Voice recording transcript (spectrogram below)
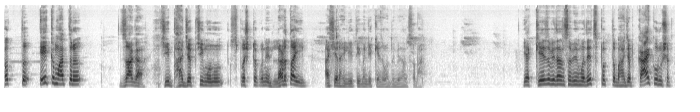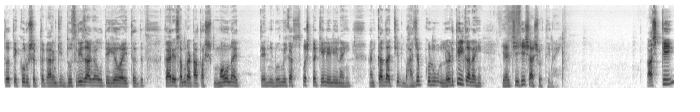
फक्त एक मात्र जागा जी भाजपची म्हणून स्पष्टपणे लढता येईल अशी राहिली ती म्हणजे केजवाद विधानसभा. या केज विधानसभेमध्येच फक्त भाजप काय करू शकतं ते करू शकतं कारण की दुसरी जागा होती गेवराई तर कार्यसम्राट आता मौन आहेत त्यांनी भूमिका स्पष्ट केलेली नाही आणि कदाचित भाजपकडून लढतील का नाही याचीही शाश्वती नाही. आष्टी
